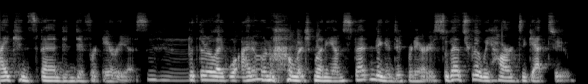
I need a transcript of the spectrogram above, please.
I can spend in different areas. Mm-hmm. But they're like, well, I don't know how much money I'm spending in different areas. So that's really hard to get to.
